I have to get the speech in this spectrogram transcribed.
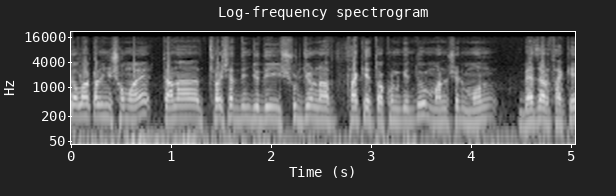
চলাকালীন সময়ে টানা ছয় সাত দিন যদি সূর্য না থাকে, তখন কিন্তু মানুষের মন বেজার থাকে।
